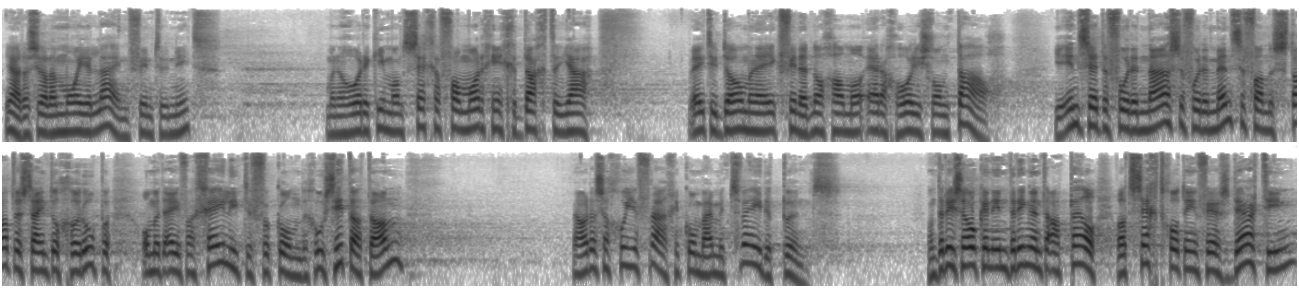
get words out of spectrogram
Ja, dat is wel een mooie lijn, vindt u niet? Maar dan hoor ik iemand zeggen vanmorgen in gedachten: Ja, weet u, dominee, ik vind het nog allemaal erg horizontaal. Je inzetten voor de naasten, voor de mensen van de stad. We zijn toch geroepen om het evangelie te verkondigen. Hoe zit dat dan? Nou, dat is een goede vraag. Ik kom bij mijn tweede punt. Want er is ook een indringend appel. Wat zegt God in vers 13?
